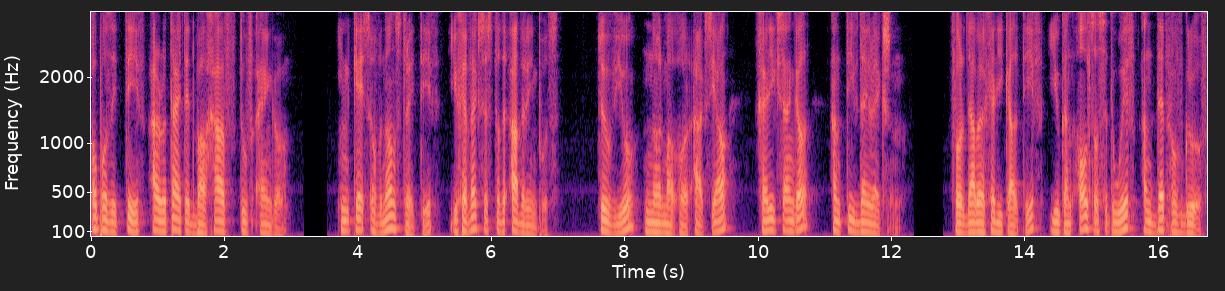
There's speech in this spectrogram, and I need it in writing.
Opposite teeth are rotated by half tooth angle. In case of non-straight teeth, you have access to the other inputs. Tooth view, normal or axial, helix angle and teeth direction. For double helical teeth, you can also set width and depth of groove.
